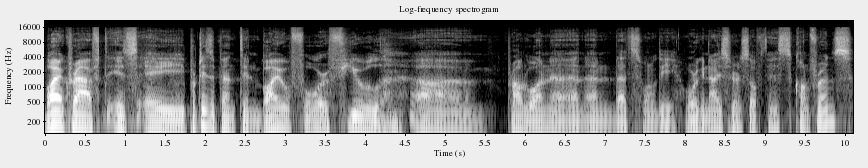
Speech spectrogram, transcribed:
Biokraft is a participant in Bio4Fuel, uh, proud one, uh, and, and that's one of the organizers of this conference.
